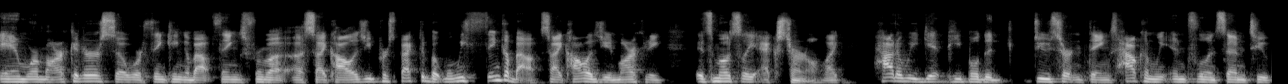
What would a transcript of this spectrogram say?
and we're marketers. So we're thinking about things from a, a psychology perspective. But when we think about psychology and marketing, it's mostly external. Like, how do we get people to do certain things? How can we influence them to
